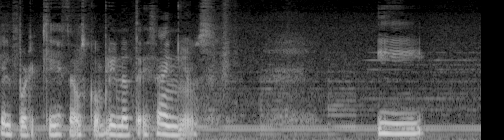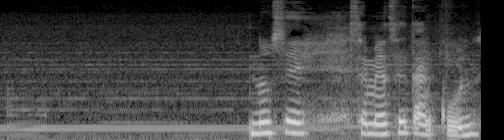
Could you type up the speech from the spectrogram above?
el por qué estamos cumpliendo tres años. Y no sé, se me hace tan cool.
